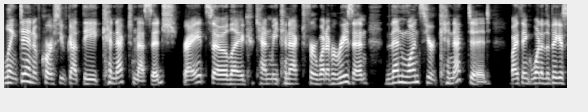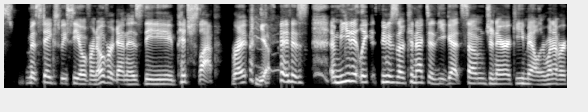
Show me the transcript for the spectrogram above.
LinkedIn, of course, you've got the connect message, right? So, like, can we connect for whatever reason? Then, once you're connected, I think one of the biggest mistakes we see over and over again is the pitch slap, right? Yeah. it is immediately as soon as they're connected, you get some generic email or whatever.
